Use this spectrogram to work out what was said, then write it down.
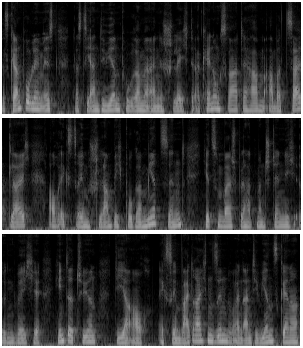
Das Kernproblem ist, dass die Antivirenprogramme eine schlechte Erkennungsrate haben, aber zeitgleich auch extrem schlampig programmiert sind. Hier zum Beispiel hat man ständig irgendwelche Hintertüren, die ja auch extrem weitreichend sind, weil ein Antivirenscanner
